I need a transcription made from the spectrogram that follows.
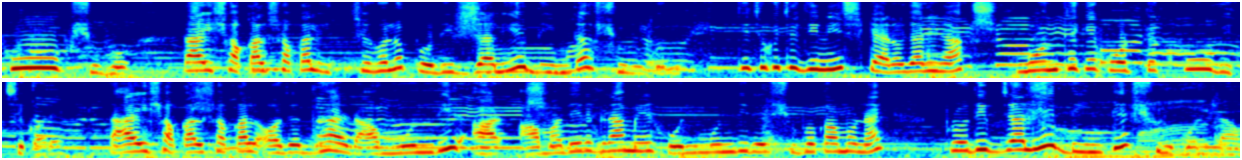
খুব শুভ, তাই সকাল সকাল ইচ্ছে হলো প্রদীপ জ্বালিয়ে দিনটা শুরু করি। কিছু কিছু জিনিস কেন জানি না, মন থেকে করতে খুব ইচ্ছে করে। তাই সকাল সকাল অযোধ্যার রাম মন্দির আর আমাদের গ্রামের হরি মন্দিরের শুভকামনায় প্রদীপ জ্বালিয়ে দিনটি শুরু করলাম।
